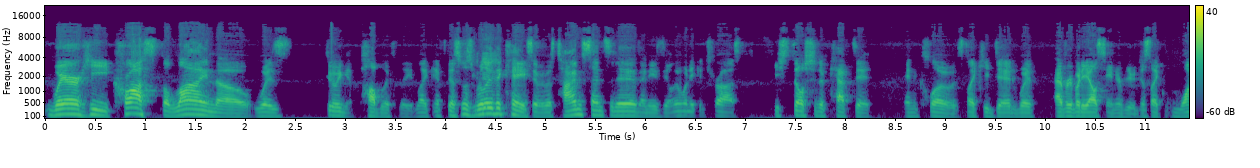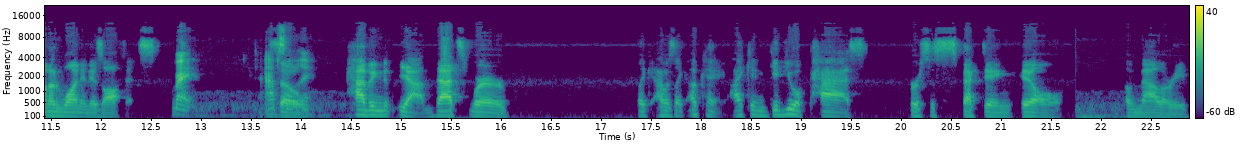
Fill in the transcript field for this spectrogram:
where he crossed the line though was doing it publicly. Like if this was really the case, if it was time sensitive and he's the only one he could trust, he still should have kept it enclosed like he did with everybody else he interviewed, just like one on one in his office Right. Absolutely. having yeah that's where like i was like okay i can give you a pass for suspecting ill of mallory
